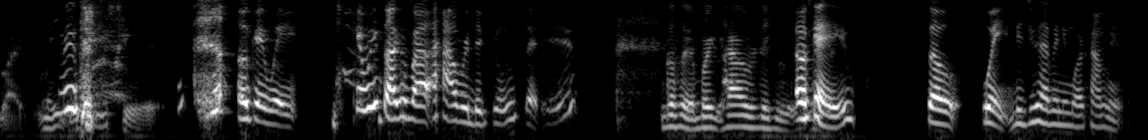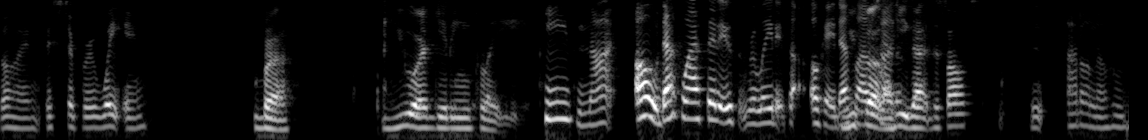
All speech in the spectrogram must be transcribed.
Like maybe you should. Okay, wait. Can we talk about how ridiculous that is? Go ahead, break. How ridiculous. Okay. So, wait, did you have any more comments on the stripper waiting? Bruh, you are getting played. He's not. Oh, that's why I said it's related to. Okay, that's you why I felt like to. he got the sauce? I don't know who.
